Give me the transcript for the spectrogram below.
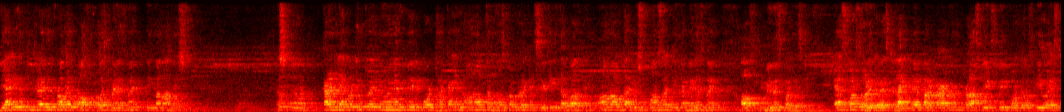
There is an increasing problem of waste management in Bangladesh. Uh, currently, according to a UNFPA report, Dhaka is one of the most populated city in the world and one of the issues concerned in the management of municipal waste. As for solid waste like paper, carton, plastic, split bottles, e-waste,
